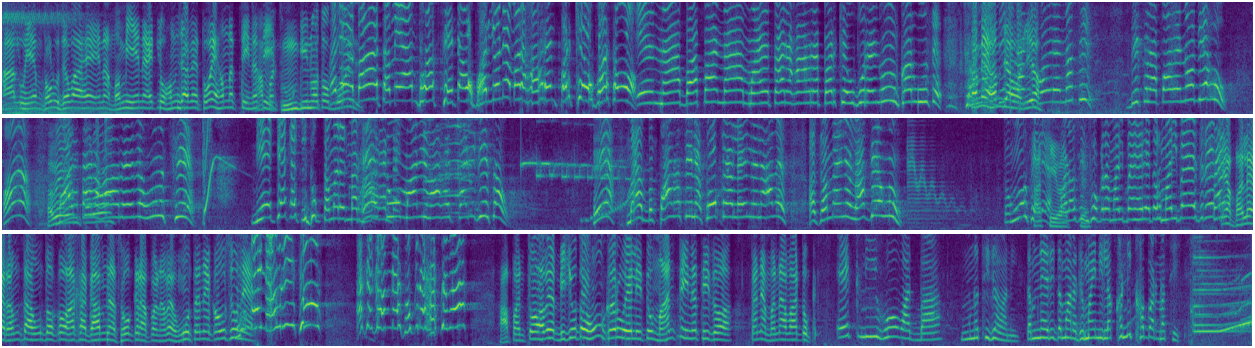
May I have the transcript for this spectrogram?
ખાલું એમ થોડું જવા હે એના મમ્મી એને એટલું સમજાવે તોય સમજતી નથી. મૂંગી મૂંગીનો તો અરે બોલ. બા તમે આમ થોડાક સેટા ઊભા ને મારા હારણ પડખે ઊભા છો. એ ના બાપા ના મારે તારે હારે પડખે ઊભો રહીને હું કરવું છે? તમે સમજાવો, લ્યો. નથી? દીકરા પાસે ન બેહું. હા હવે એમ કરો. હારે હું છે? મે કે કે કીધું તમારે માર મારા હે તું મારી વાહે પડી ગઈ સૌ. હે મા પાડોશીના છોકરા લઈ લઈને આવે આ જમાઈને લાગે હું. તો હું છે? પાડોશી છોકરા મારી પાસે રહે તો મારી પાસે જ રહે એ ભલે રમતા હું તો કહું આખા ગામના છોકરા પણ હવે હું તને કહું છું ને. હું કઈ નવરી છું. આખા ગામના છોકરા હસવા. હા પણ તો હવે બીજું તો હું કરું એલી? તું માનતી નથી તો. તને મનાવાટું એકની હો વાત બા. હું નથી જવાની. તમને એ તમારા જમાઈની લખણની ખબર નથી.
